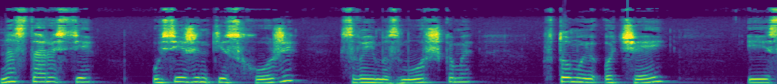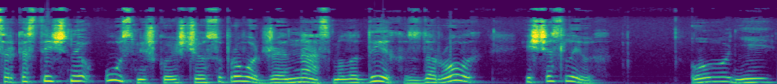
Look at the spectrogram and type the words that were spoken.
на старості усі жінки схожі своїми зморшками, втомою очей і саркастичною усмішкою, що супроводжує нас, молодих, здорових і щасливих. О, ні,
